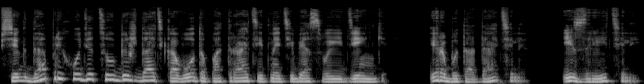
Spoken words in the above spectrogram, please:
Всегда приходится убеждать кого-то потратить на тебя свои деньги, и работодателя, и зрителей.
